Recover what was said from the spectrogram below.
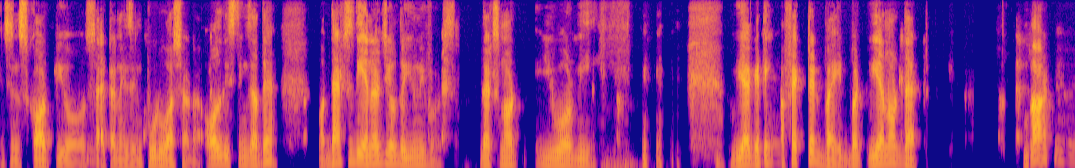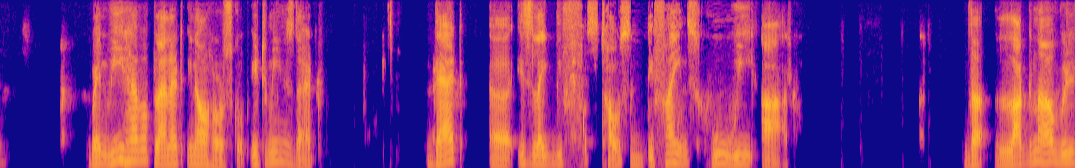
It's in scorpio saturn is in purvashada. All these things are there. But that's the energy of the universe. That's not you or me we are getting Mhm. affected by it but we are not that but Mhm. when we have a planet in our horoscope it means that that uh, is like the first house defines who we are the lagna will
